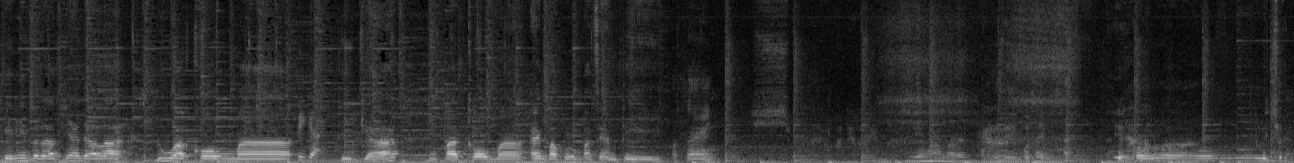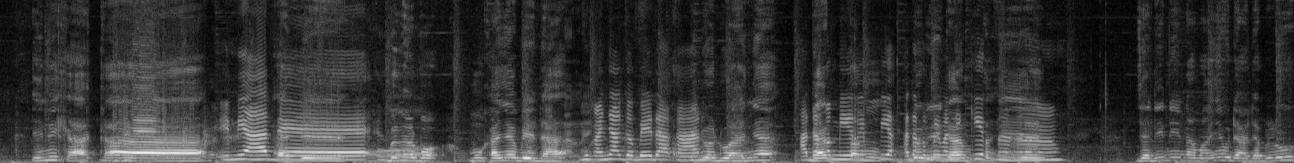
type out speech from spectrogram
Ini beratnya adalah 2,3 Tiga. 4, eh 44 cm. Oteng. Ya Allah, lucu. Ini kakak. Ini adek. Bener, Po. Mukanya beda. Mukanya agak beda kan? Tapi dua-duanya Ada ganteng. kemirip ya, ada kemiripan dikit. ganteng, Nah. iya. Jadi nih namanya udah ada belum?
